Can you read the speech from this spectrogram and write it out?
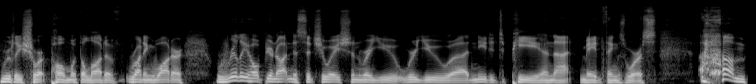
really short poem with a lot of running water. Really hope you're not in a situation where you where you uh, needed to pee and that made things worse. Um,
